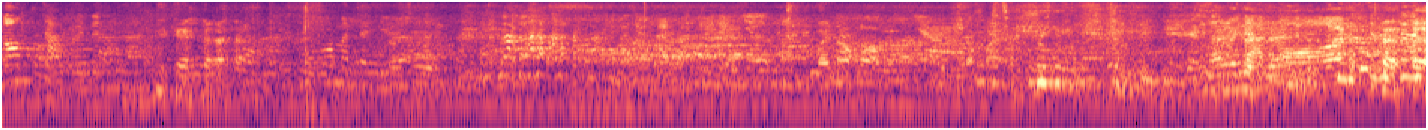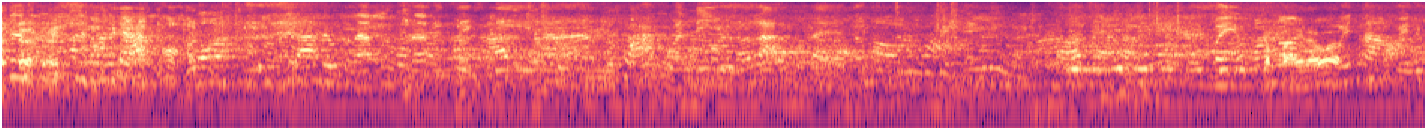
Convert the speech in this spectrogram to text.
กล้องจับเลยนะคะเพราะมันจะเยอะไว้นอกรอบแล้วไม่อยากนอนไม่อยากนอนลูกรักลูกรักเด็กดีนะวันดีอยู่แล้วล่ะแต่ต้องเอาเด็กให้อยู่ไปอยู่ข้างนอกไม่ตามไปดู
